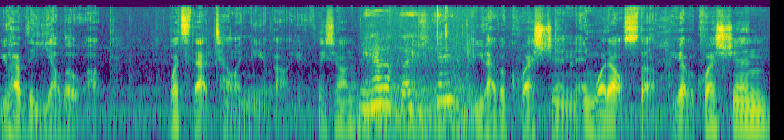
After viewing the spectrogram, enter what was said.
you have the yellow up? What's that telling me about you? Feliciano? You have a question? You have a question. And what else, though? You have a question?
